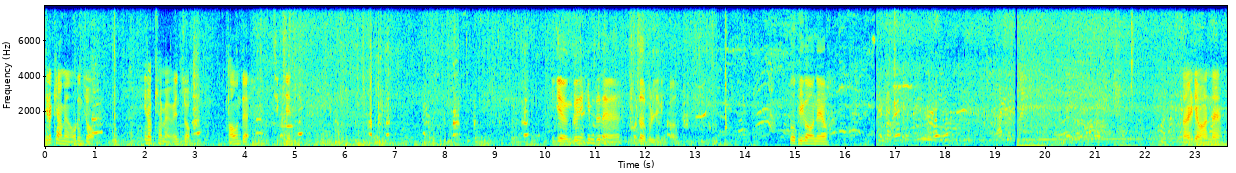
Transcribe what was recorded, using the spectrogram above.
이렇게 하면 오른쪽. 이렇게 하면 왼쪽. 가운데. 직진. 이게 은근히 힘드네. 혼자 굴리니까. 또 비가 오네요. 날개 많네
